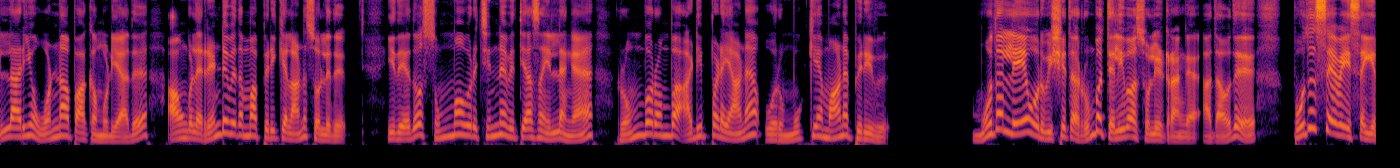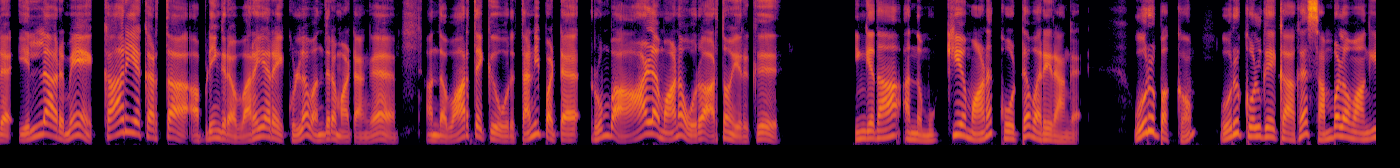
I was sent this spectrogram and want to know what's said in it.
எல்லாரையும் ஒன்னா பார்க்க முடியாது. அவங்கள ரெண்டு விதமா பிரிக்கலாம்னு சொல்லுது. இது ஏதோ சும்மா ஒரு சின்ன வித்தியாசம் இல்லைங்க. ரொம்ப ரொம்ப அடிப்படையான ஒரு முக்கியமான பிரிவு. முதல்ல ஒரு விஷயத்த ரொம்ப தெளிவா சொல்லிடுறாங்க. அதாவது பொது சேவை செய்யற எல்லாருமே காரியகர்த்தா அப்படிங்கிற வரையறைக்குள்ள வந்துட மாட்டாங்க. அந்த வார்த்தைக்கு ஒரு தனிப்பட்ட ரொம்ப ஆழமான ஒரு அர்த்தம் இருக்கு. இங்க தான் அந்த முக்கியமான கோட்டை வரைறாங்க. ஒரு பக்கம் ஒரு கொள்கைக்காக சம்பளம் வாங்கி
